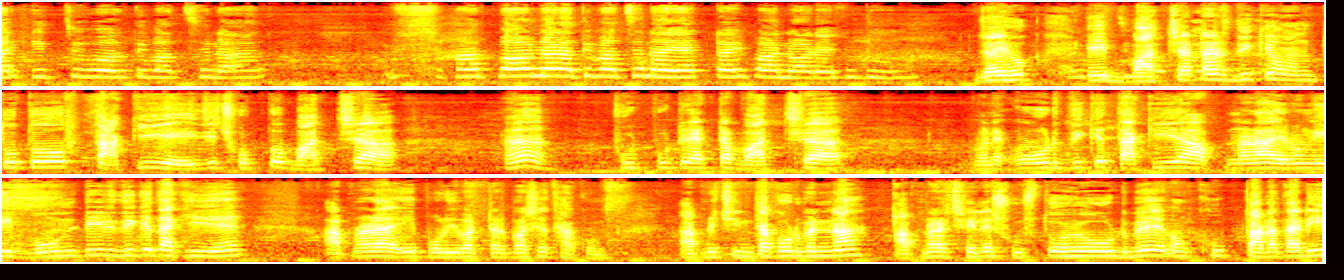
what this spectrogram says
আর কিচ্ছু বলতে পারছে না। হাত পাও নাড়াতে পারছে না একটাই পা নড়ে শুধু। যাই হোক এই বাচ্চাটার দিকে অন্তত তাকিয়ে এই যে ছোট্ট বাচ্চা হ্যাঁ ফুটফুটে একটা বাচ্চা মানে ওর দিকে তাকিয়ে আপনারা এবং এই বোনটির দিকে তাকিয়ে আপনারা এই পরিবারটার পাশে থাকুন। আপনি চিন্তা করবেন না আপনার ছেলে সুস্থ হয়ে উঠবে এবং খুব তাড়াতাড়ি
